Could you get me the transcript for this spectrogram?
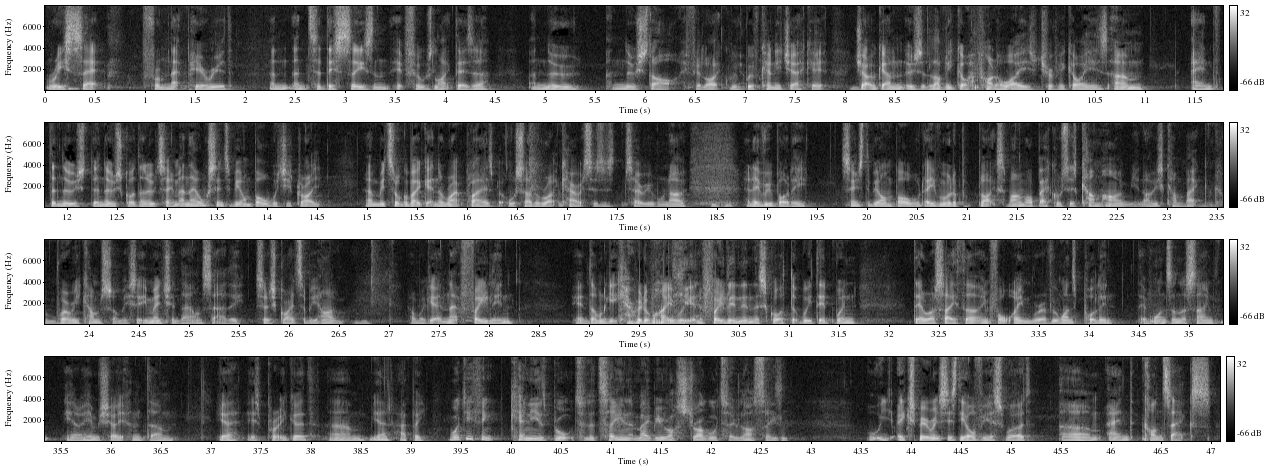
reset from that period, and, and to this season, it feels like there's a, a new a new start, if you like, with, with Kenny Jackett, Joe Gunn, who's a lovely guy by the way, he's a terrific guy, is, um, and the new the new squad, the new team, and they all seem to be on board, which is great. And we talk about getting the right players, but also the right characters, as Terry will know, mm-hmm. and everybody seems to be on board. Even with the likes of Omar Beckles has come home, you know, he's come back where he comes from. He, he mentioned that on Saturday, so it's great to be home, mm-hmm. and we're getting that feeling and don't want to get carried away. We're yeah. getting a feeling in the squad that we did when, dare I say, 13, 14, where everyone's pulling, everyone's on the same, you know, hymn sheet, and um, yeah, it's pretty good. Um, yeah, happy. What do you think Kenny has brought to the team that maybe Ross struggled to last season? Well, Experience is the obvious word, um, and contacts.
